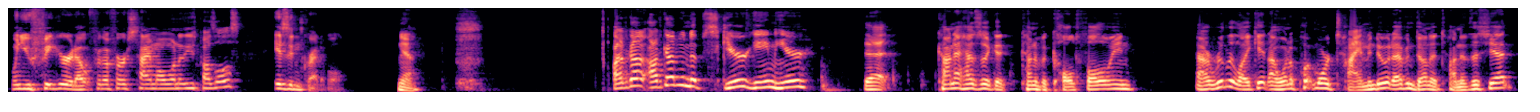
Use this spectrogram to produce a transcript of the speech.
when you figure it out for the first time on one of these puzzles is incredible Yeah. I've got I've got an obscure game here that kind of has like a kind of a cult following. I really like it. I want to put more time into it. I haven't done a ton of this yet,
